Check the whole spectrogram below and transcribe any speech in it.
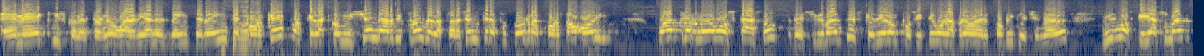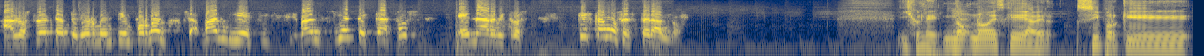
MX con el torneo Guardianes 2020. ¿Por qué? Porque la Comisión de Árbitros de la Federación de Fútbol reportó hoy cuatro nuevos casos de silbantes que dieron positivo en la prueba del COVID-19, mismos que ya suman a los tres que anteriormente informaron. O sea, van, diez, van siete casos en árbitros. ¿Qué estamos esperando? Híjole, no, no, es que, a ver, sí, porque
